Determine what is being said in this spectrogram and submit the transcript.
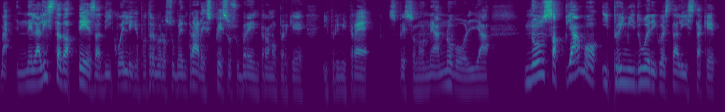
ma nella lista d'attesa di quelli che potrebbero subentrare, spesso subentrano perché i primi tre spesso non ne hanno voglia, non sappiamo i primi due di questa lista che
